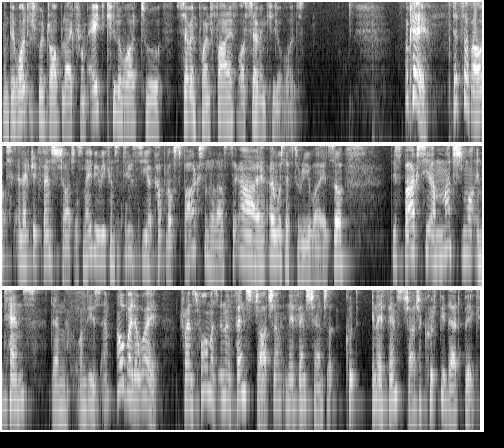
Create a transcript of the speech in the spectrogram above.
And the voltage will drop like from 8 kilovolt to 7.5 or 7 kilovolts. Okay, that's about electric fence chargers. Maybe we can still see a couple of sparks in the last second. Ah, I, I would have to rewire it. So the sparks here are much more intense than on these. And, oh, by the way, transformers in a fence charger, in a fence charger, could in a fence charger could be that big.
